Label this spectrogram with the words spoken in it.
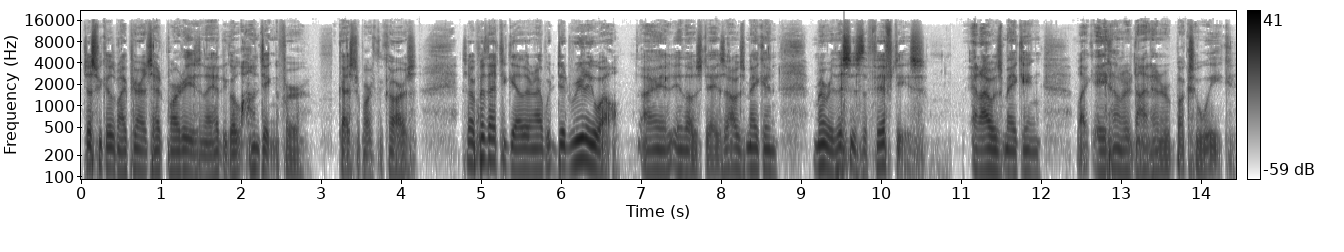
Just because my parents had parties and they had to go hunting for guys to park the cars. So I put that together and I did really well. I, in those days. I was making, remember, this is the 50s, and I was making like 800, 900 bucks a week.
